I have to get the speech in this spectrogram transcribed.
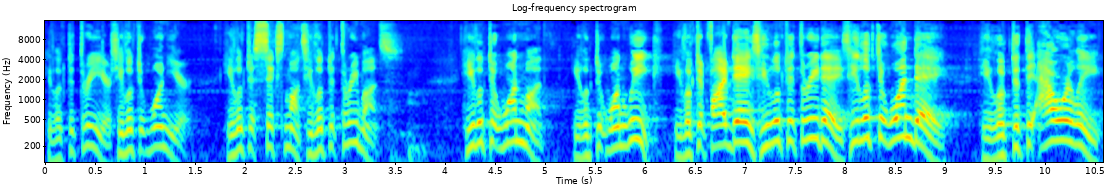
He looked at three years. He looked at one year. He looked at six months. He looked at three months. He looked at one month. He looked at one week. He looked at five days. He looked at three days. He looked at one day. He looked at the hourly.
